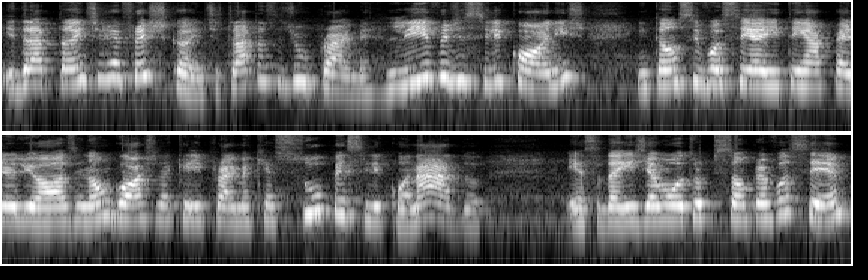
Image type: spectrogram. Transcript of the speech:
hidratante e refrescante. Trata-se de um primer livre de silicones, então se você aí tem a pele oleosa e não gosta daquele primer que é super siliconado, essa daí já é uma outra opção pra você.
